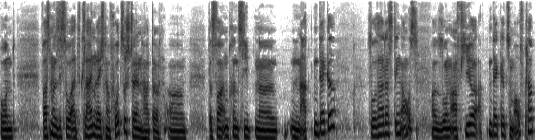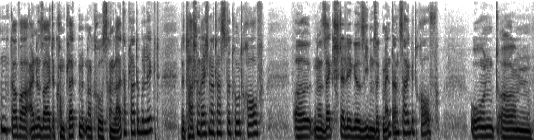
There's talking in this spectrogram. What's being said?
Und was man sich so als Kleinrechner vorzustellen hatte, äh, das war im Prinzip eine, ein Aktendeckel. So sah das Ding aus. Also so ein A4-Aktendeckel zum Aufklappen. Da war eine Seite komplett mit einer größeren Leiterplatte belegt, eine Taschenrechnertastatur drauf, äh, eine sechsstellige Sieben-Segment-Anzeige drauf und ähm,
